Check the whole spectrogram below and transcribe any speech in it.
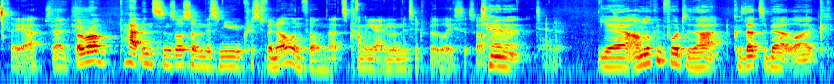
So yeah. sad. But Robert Pattinson's also in this new Christopher Nolan film that's coming out in limited release as well. Tenet. Tenet. Yeah, I'm looking forward to that because that's about like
